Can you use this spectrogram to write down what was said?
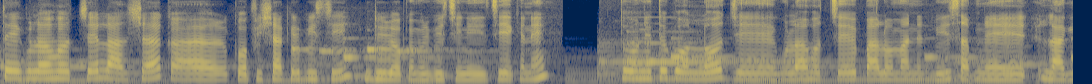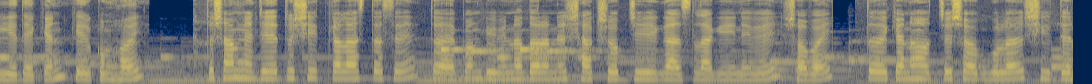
তো এগুলো হচ্ছে লাল শাক আর কপি শাকের বিচি, দুই রকমের বিচি নিয়েছি এখানে। তো বলল যে এগুলা হচ্ছে ভালো মানের বীজ, আপনি লাগিয়ে দেখেন কীরকম হয়। তো সামনে যেহেতু শীতকাল আসতেছে, তো এখন বিভিন্ন ধরনের শাকসবজি গাছ লাগিয়ে নেবে সবাই। তো এখানে হচ্ছে সবগুলা শীতের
